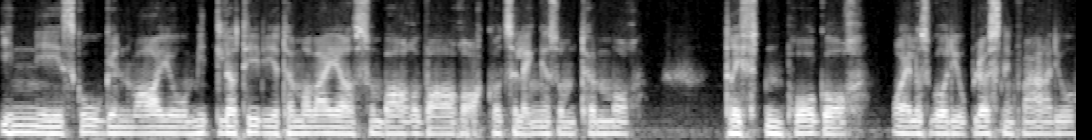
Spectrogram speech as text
inn i skogen var jo midlertidige tømmerveier som bare varer akkurat så lenge som tømmerdriften pågår, og ellers går det i oppløsning, for her er det jo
